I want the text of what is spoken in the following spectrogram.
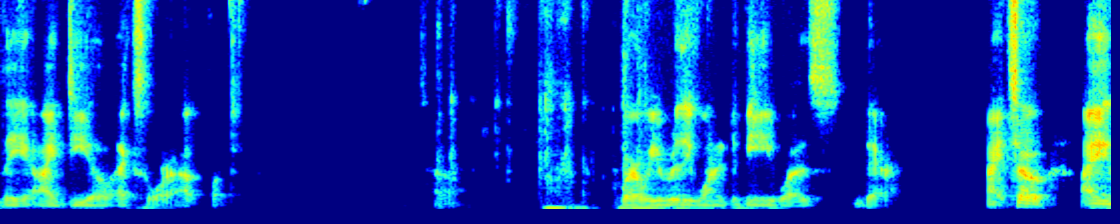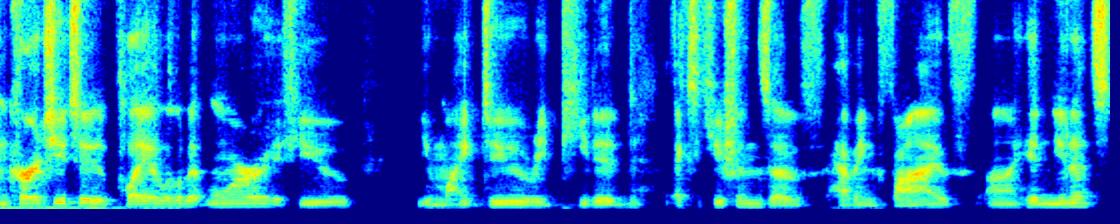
the ideal XOR output. So where we really wanted to be was there. All right, so I encourage you to play a little bit more if you you might do repeated executions of having five uh, hidden units,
